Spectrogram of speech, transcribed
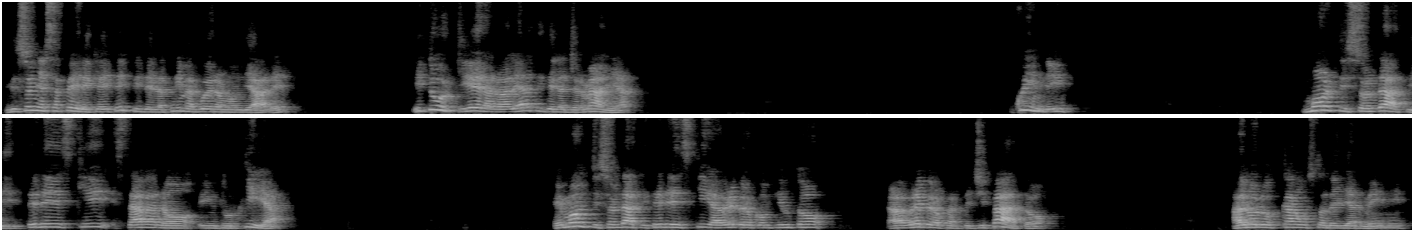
bisogna sapere che ai tempi della prima guerra mondiale i turchi erano alleati della germania. Quindi molti soldati tedeschi stavano in turchia. E molti soldati tedeschi avrebbero compiuto avrebbero partecipato all'olocausto degli armeni.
